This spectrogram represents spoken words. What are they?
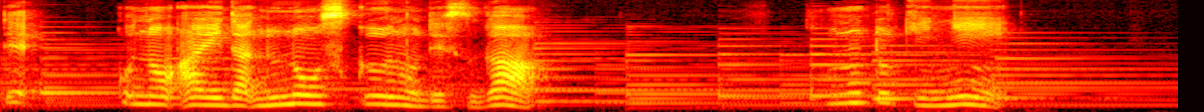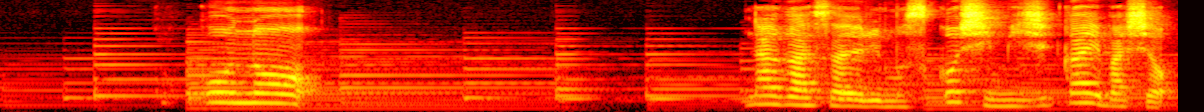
でこの間布をすくうのですがこの時にここの長さよりも少し短い場所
